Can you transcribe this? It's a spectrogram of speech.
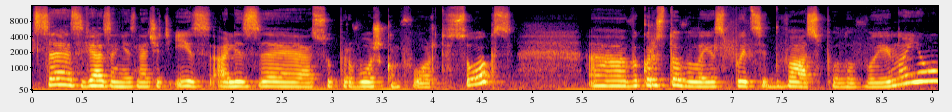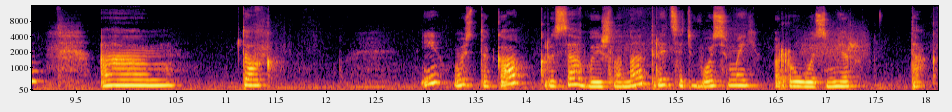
Це зв'язані, значить, із Alize Superwash Comfort Socks. А, використовувала я спиці 2,5. А, так. І ось така краса вийшла на 38 розмір. Так.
